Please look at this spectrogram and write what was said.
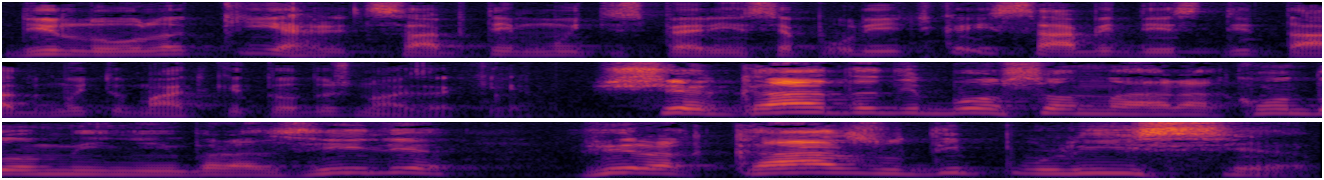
de Lula, que a gente sabe tem muita experiência política e sabe desse ditado muito mais do que todos nós aqui. Chegada de Bolsonaro a condomínio em Brasília vira caso de polícia.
